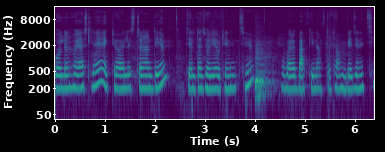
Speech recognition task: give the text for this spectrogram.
গোল্ডেন হয়ে আসলে একটি অয়েল স্ট্যানার দিয়ে তেলটা ঝরিয়ে উঠিয়ে নিচ্ছি। এবারে বাকি নাস্তাটা আমি বেজে নিচ্ছি।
